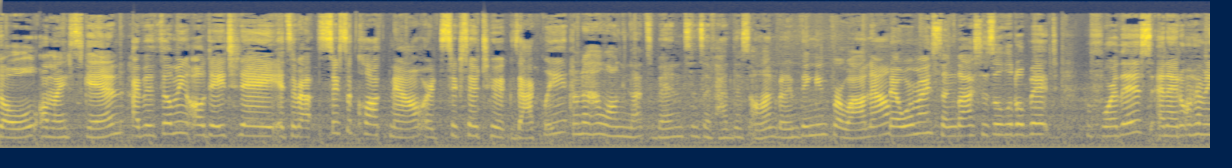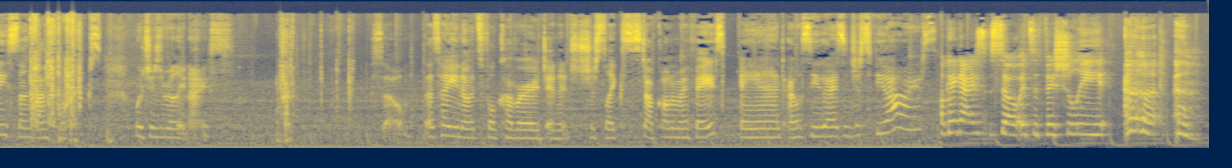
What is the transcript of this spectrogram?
dull on my skin. I've been filming all day today. It's about 6 o'clock now, or it's 6.02 exactly. I don't know how long that's been since I've had this on, but I'm thinking for a while now. I wore my sunglasses a little bit before this, and I don't have any sunglass marks, which is really nice. So that's how you know it's full coverage and it's just like stuck onto my face. And I will see you guys in just a few hours. Okay guys, so it's officially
